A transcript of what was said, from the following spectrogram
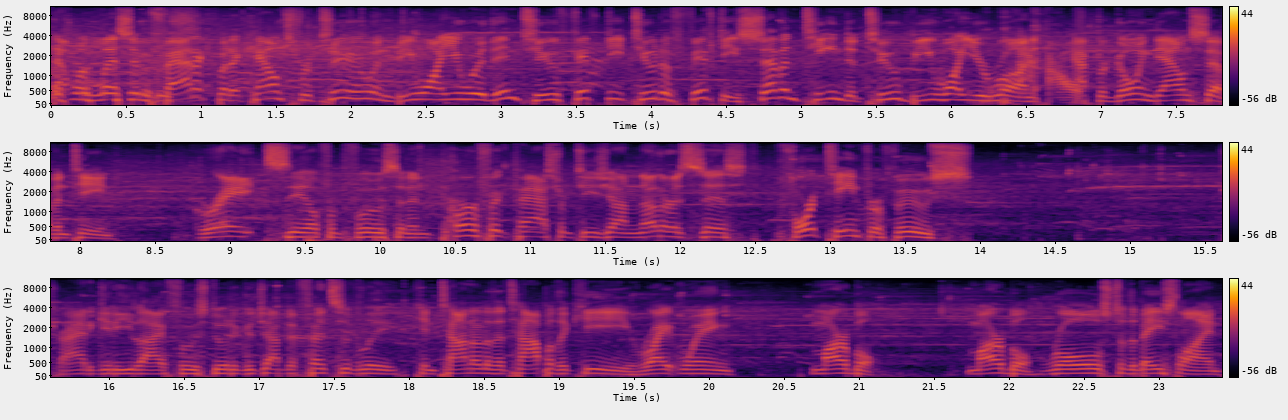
That one less emphatic, but it counts for two, and BYU within two, 52 to 50, 17 to 2 BYU run Wow. after going down 17. Great seal from Fusen and perfect pass from Te'Jon. Another assist. 14 for Foose. Trying to get Eli Foose doing a good job defensively. Quintana to the top of the key, right wing. Marble. Marble rolls to the baseline.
